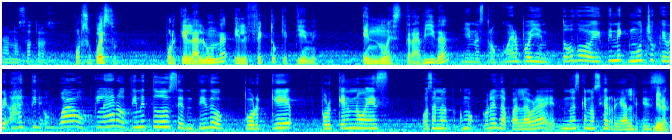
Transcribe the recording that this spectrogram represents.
A nosotros. Por supuesto, porque la luna, el efecto que tiene en nuestra vida. Y en nuestro cuerpo y en todo, y tiene mucho que ver. Ay, tiene, wow, claro, tiene todo sentido. ¿Por qué, por qué no es, o sea, no, ¿cómo, ¿cuál es la palabra? No es que no sea real, es... Mira,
